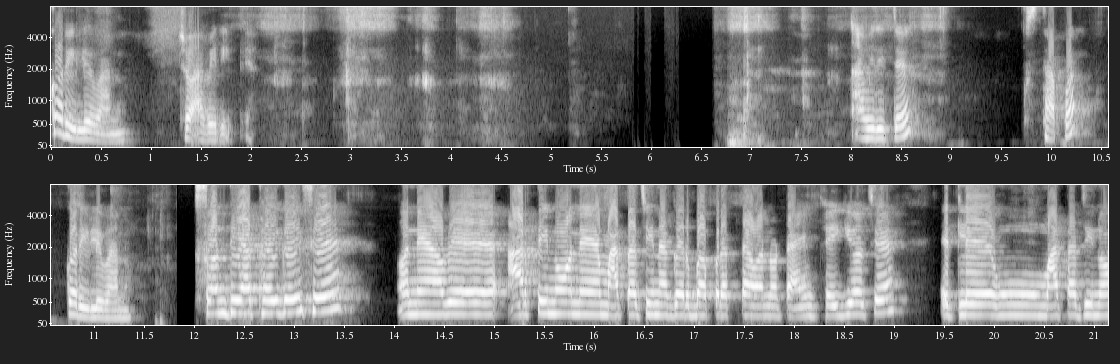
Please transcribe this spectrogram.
કરી લેવાનું. જો આવી રીતે. આવી રીતે સ્થાપન કરી લેવાનું. સંધ્યા થઈ ગઈ છે. અને હવે આરતીનો અને માતાજીના ગરબા પ્રગટાવવાનો ટાઈમ થઈ ગયો છે. એટલે હું માતાજીનો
